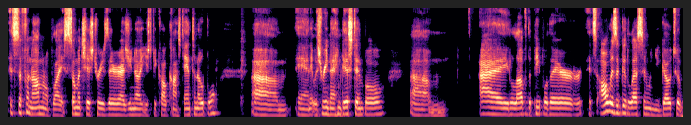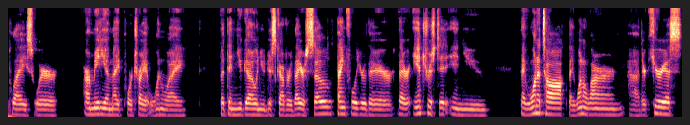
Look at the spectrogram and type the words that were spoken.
it's a phenomenal place. So much history is there. As you know, it used to be called Constantinople, um, and it was renamed Istanbul. Um, I love the people there. It's always a good lesson when you go to a place where our media may portray it one way but then you go and you discover they are so thankful you're there they're interested in you they want to talk they want to learn uh, they're curious.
